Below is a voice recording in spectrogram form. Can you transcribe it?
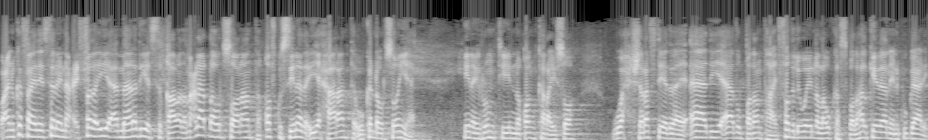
Waxaynu ka faa'idaysanaynaa cifada iyo ammaanada iyo istiqaamada. Macnaha dhowrsoonaanta qofku sinada iyo xaaraanta uu ka dhowrsoon yahay inay runtii noqon karayso wax sharafteedu ay aad iyo aad u badan tahay. Fadli weynna lagu kasbado halkeedaanaynu ku gaadhi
